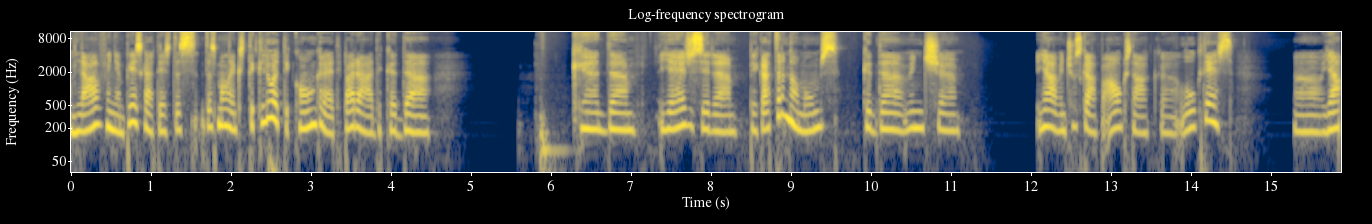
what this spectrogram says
un ļāva viņam pieskārties, tas, tas man liekas, tik ļoti konkrēti parāda, kad, kad Jēzus ir pie katra no mums, kad viņš, jā, viņš uzkāpa augstāk lūgties, jā,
